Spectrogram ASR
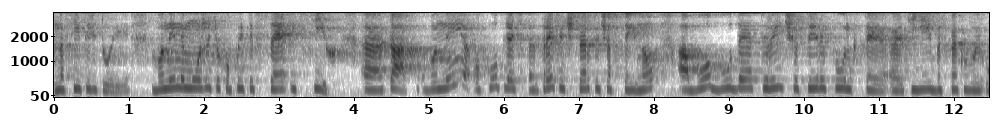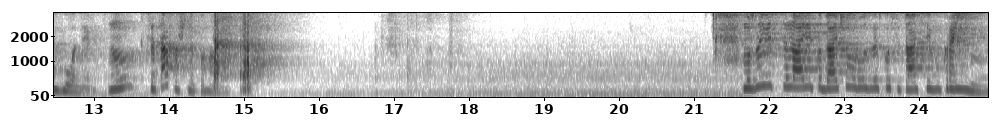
На всій території вони не можуть охопити все і всіх. Е, так, вони охоплять е, третю, четверту частину, або буде 3-4 пункти е, тієї безпекової угоди. Ну, це також непогано. Можливі сценарії подальшого розвитку ситуації в Україні.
